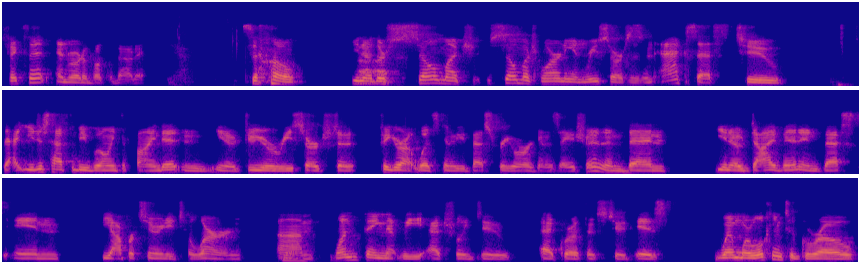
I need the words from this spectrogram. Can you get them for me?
fix it and wrote a book about it yeah. so you know uh, there's so much so much learning and resources and access to that. You just have to be willing to find it and you know do your research to figure out what's going to be best for your organization and then you know dive in invest in the opportunity to learn. Um, one thing that we actually do at growth institute is when we're looking to grow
